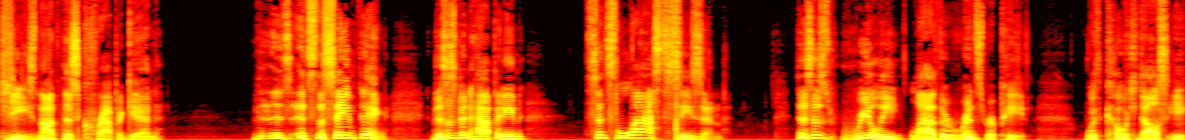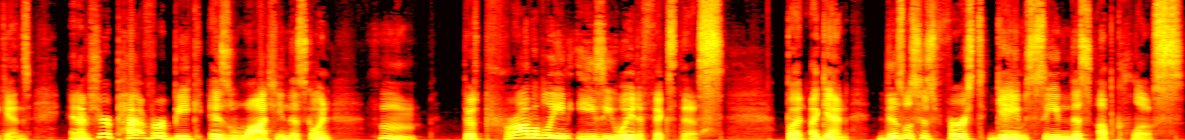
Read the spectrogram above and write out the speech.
geez, not this crap again. It's, it's the same thing. This has been happening since last season. This is really lather, rinse, repeat with Coach Dallas Eakins. And I'm sure Pat Verbeek is watching this going, hmm, there's probably an easy way to fix this. But again, this was his first game seeing this up close.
